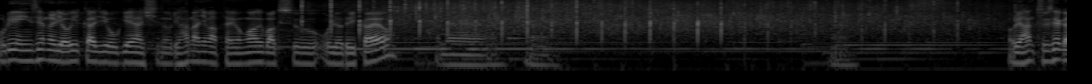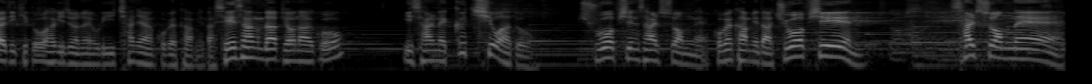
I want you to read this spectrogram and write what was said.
우리의 인생을 여기까지 오게 하신 우리 하나님 앞에 영광의 박수 올려드릴까요? 네. 우리 한 두세 가지 기도하기 전에 우리 이 찬양 고백합니다. 세상 다 변하고 이 삶의 끝이 와도 주 없인 살 수 없네. 고백합니다. 주 없인 살 수 없네.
